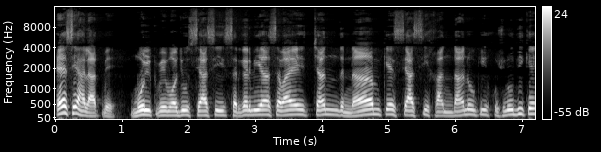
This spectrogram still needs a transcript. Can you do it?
ایسے حالات میں ملک میں موجود سیاسی سرگرمیاں سوائے چند نام کے سیاسی خاندانوں کی خوشنودی کے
